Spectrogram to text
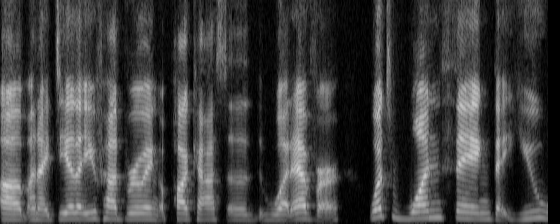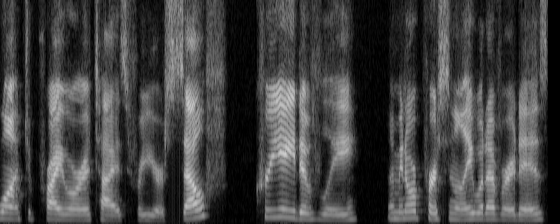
um, an idea that you've had brewing, a podcast, uh, whatever. What's one thing that you want to prioritize for yourself creatively? I mean, or personally, whatever it is,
